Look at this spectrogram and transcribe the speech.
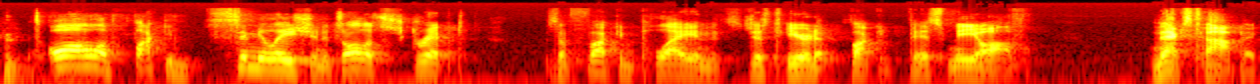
It's all a fucking simulation. It's all a script. It's a fucking play, and it's just here to fucking piss me off. Next topic.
